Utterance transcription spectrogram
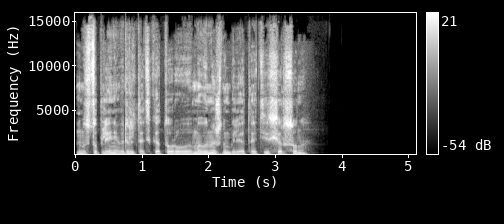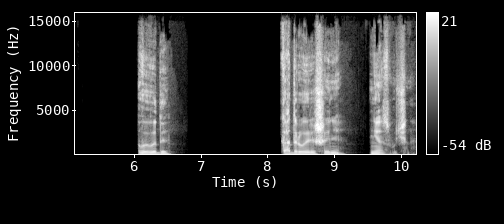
наступление, в результате которого мы вынуждены были отойти из Херсона. Выводы, кадровые решения не озвучены.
